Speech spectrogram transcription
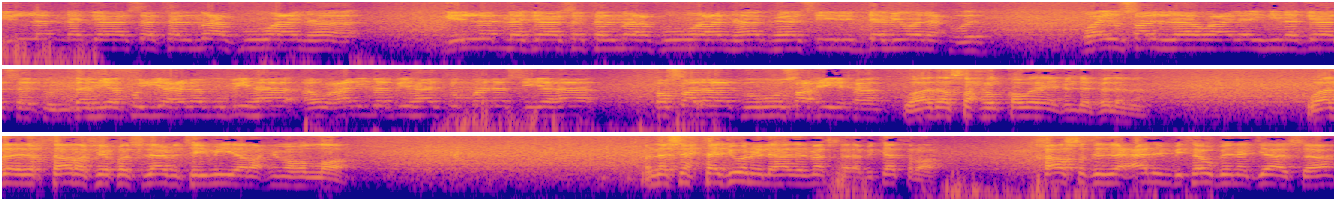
إلا النجاسة المعفو عنها إلا النجاسة المعفو عنها كيسير الدم ونحوه. وإن صلى وعليه نجاسة لم يكن يعلم بها أو علم بها ثم نسيها فصلاته صحيحة. وهذا صح القولين عند العلماء. وهذا الذي اختاره شيخ الإسلام ابن تيمية رحمه الله. والناس يحتاجون إلى هذه المسألة بكثرة خاصة إذا علم بثوب نجاسة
